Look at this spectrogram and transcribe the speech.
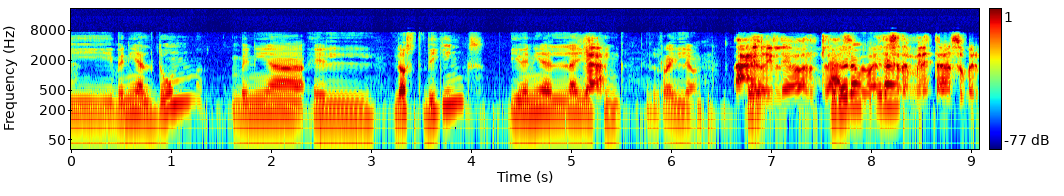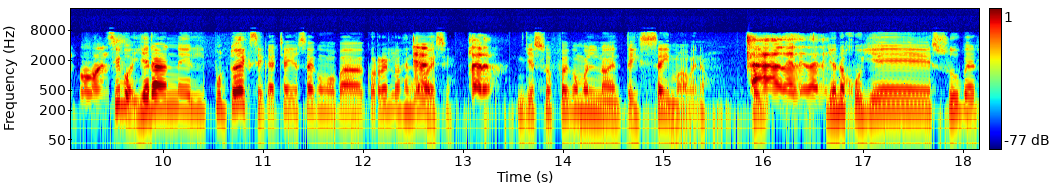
Y venía el Doom, venía el Lost Vikings y venía el Lion. King, el Rey León. ah, Pero- el Rey León, pero claro. era- era- Eso también estaba en Super, pues, weón. Sí, pues, y eran el punto exe, ¿cachai? O sea, como para correrlos en Ya. DOS. Claro. Y eso fue como el 96 más o menos. Ah, dale, dale. Yo no jugué Super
